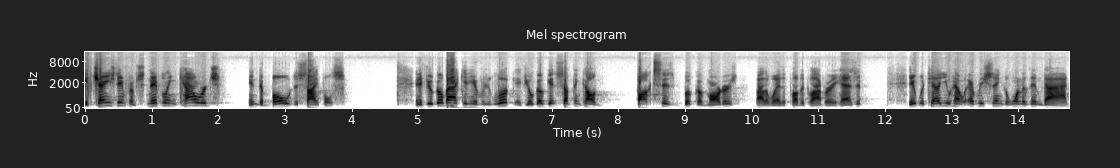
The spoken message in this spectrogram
It changed them from sniveling cowards into bold disciples. And if you'll go back and you look, if you'll go get something called Fox's Book of Martyrs, by the way, the public library has it, it would tell you how every single one of them died.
